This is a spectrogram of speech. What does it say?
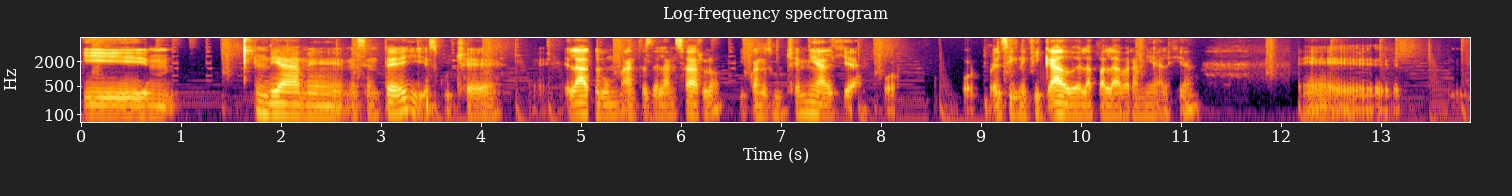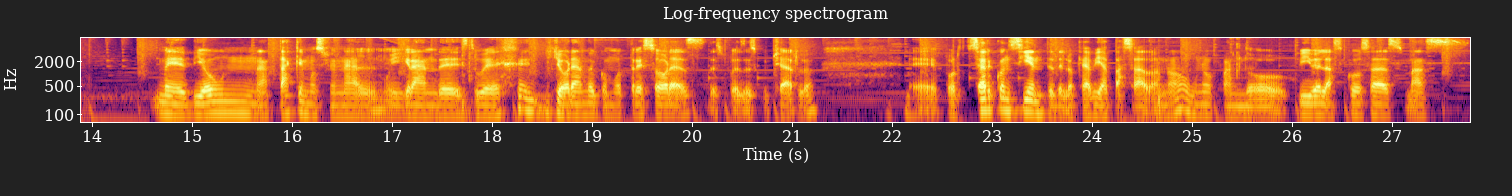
y mm, un día me, senté y escuché el álbum antes de lanzarlo y cuando escuché mialgia, por, por el significado de la palabra mialgia, eh, me dio un ataque emocional muy grande. Estuve llorando como tres horas después de escucharlo. Eh, por ser consciente de lo que había pasado, ¿no? Uno cuando vive las cosas más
